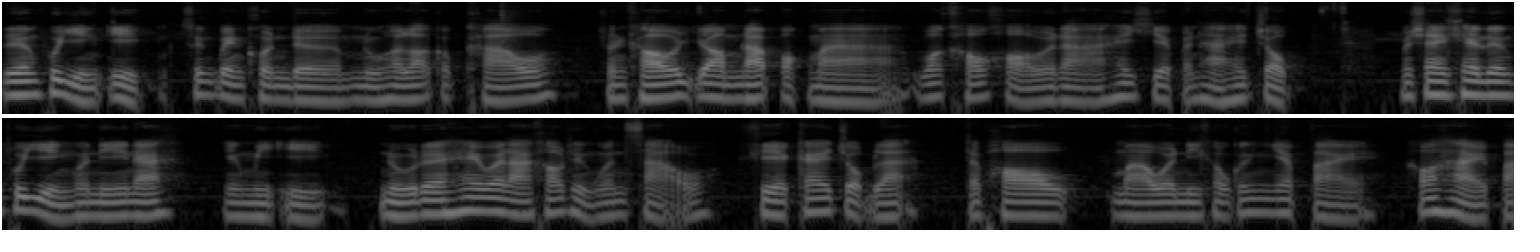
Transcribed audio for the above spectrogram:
เรื่องผู้หญิงอีก ซึ่งเป็นคนเดิมหนูทะเลาะกับเขาจนเขายอมรับออกมาว่าเขาขอเวลาให้เคลียร์ปัญหาให้จบ ไม่ใช่แค่เรื่องผู้หญิงคนนี้นะ ยังมีอีก หนูเลยให้เวลาเขาถึงวันเสาร์เคลียร์ใกล้จบละ แต่พอมาวันนี้เขาก็เงียบไป เขาหายไป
